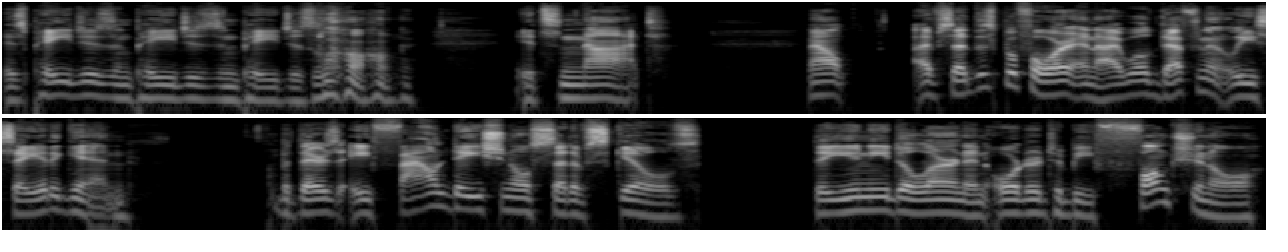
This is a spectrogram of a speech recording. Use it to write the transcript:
is pages and pages and pages long. It's not. Now, I've said this before and I will definitely say it again, but there's a foundational set of skills that you need to learn in order to be functional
